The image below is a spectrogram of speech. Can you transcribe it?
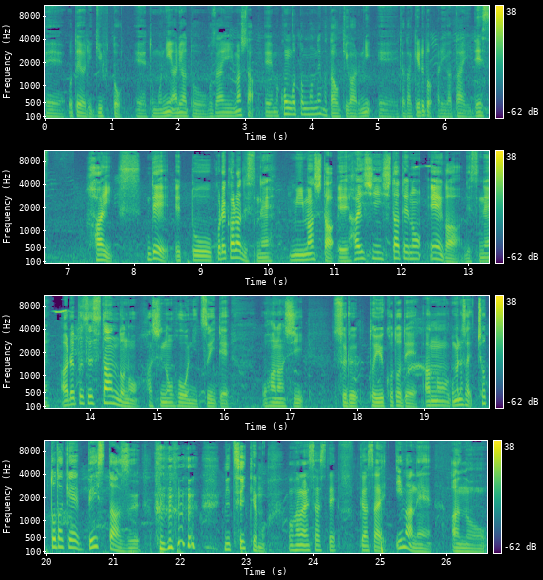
えー、お便りギフト、えー、ともにありがとうございました、えー、今後ともねまたお気軽に、えー、いただけるとありがたいです。はい。でえっとこれからですね見ました、えー、配信したての映画ですね。アルプススタンドの端の方についてお話しするということであのごめんなさいちょっとだけベイスターズ についてもお話しさせてください。今ねあの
